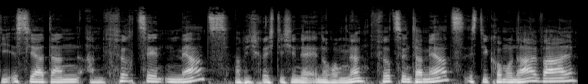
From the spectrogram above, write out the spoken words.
Die ist ja dann am 14. März, habe ich richtig in Erinnerung, ne? 14. März ist die Kommunalwahl.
